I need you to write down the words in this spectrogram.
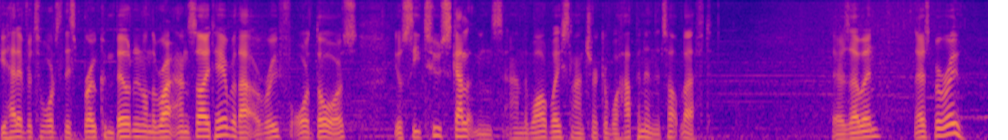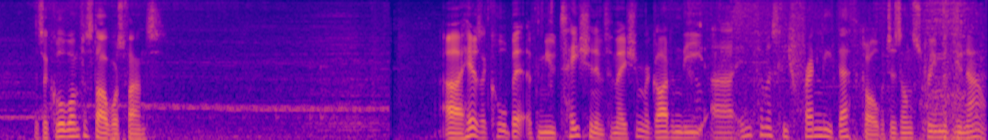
If you head over towards this broken building on the right hand side here without a roof or doors, you'll see two skeletons, and the Wild Wasteland trigger will happen in the top left. There's Owen, there's Beru. It's a cool one for Star Wars fans. Uh, here's a cool bit of mutation information regarding the uh, infamously friendly Death Deathclaw, which is on screen with you now.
